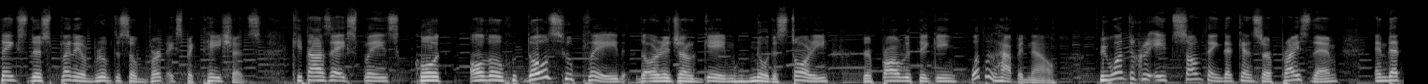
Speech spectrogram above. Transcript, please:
thinks there's plenty of room to subvert expectations. Kitase explains, quote, although those who played the original game know the story, they're probably thinking, what will happen now? We want to create something that can surprise them and that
